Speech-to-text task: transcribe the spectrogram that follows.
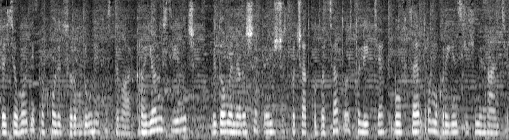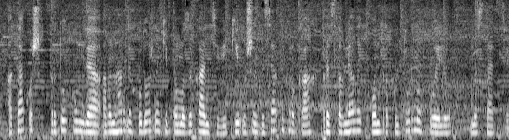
де сьогодні проходить 42-й фестиваль. Район Іст-Вілледж відомий не лише тим, що з початку ХХ століття був центром українських іммігрантів, а також притулком для авангардних художників та музикантів, які у 60-х роках представляли контркультурну хвилю в мистецтві.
